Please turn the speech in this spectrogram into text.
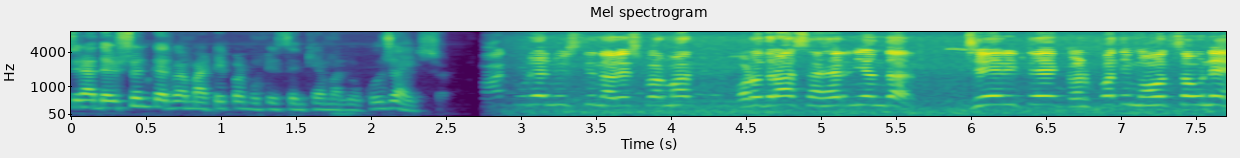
જેના દર્શન કરવા માટે પણ મોટી સંખ્યામાં લોકો જાય છે. પાક ટુડે ન્યૂઝથી નરેશ પરમાર વડોદરા શહેરની અંદર જે રીતે ગણપતિ મહોત્સવને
